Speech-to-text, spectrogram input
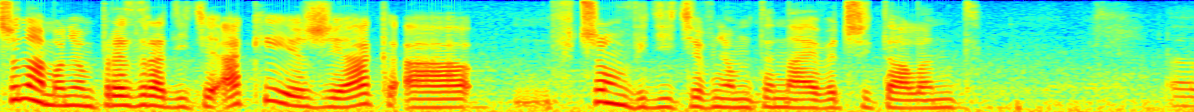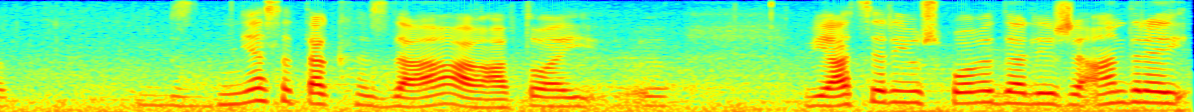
čo nám o ňom prezradíte? Aký je žiak a v čom vidíte v ňom ten najväčší talent? Mne sa tak zdá, a to aj Viacerí už povedali, že Andrej e,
